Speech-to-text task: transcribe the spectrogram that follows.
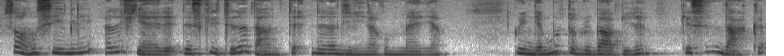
sono simili alle fiere descritte da Dante nella Divina Commedia. Quindi è molto probabile che Sendak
